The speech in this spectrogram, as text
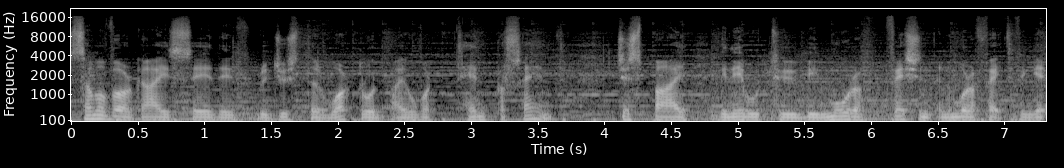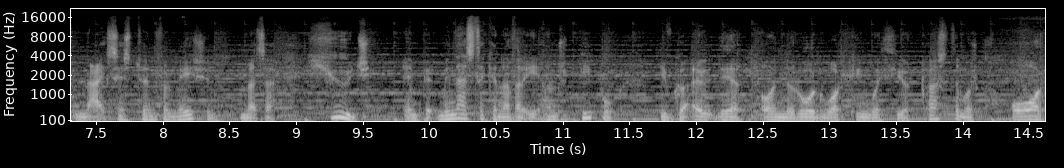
Some of our guys say they've reduced their workload by over 10% just by being able to be more efficient and more effective in getting access to information. And that's a huge input. I mean, that's like another 800 people you've got out there on the road working with your customers or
